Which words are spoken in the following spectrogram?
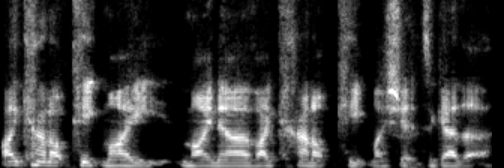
I cannot keep my my nerve. I cannot keep my shit together.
